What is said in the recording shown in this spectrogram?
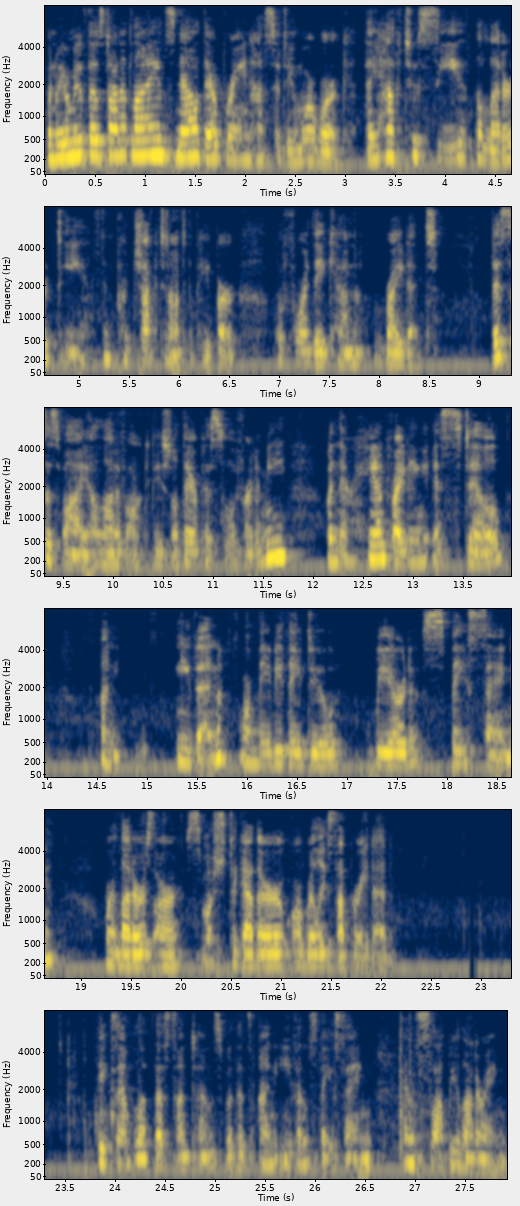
When we remove those dotted lines, now their brain has to do more work. They have to see the letter D and project it onto the paper before they can write it. This is why a lot of occupational therapists will refer to me when their handwriting is still uneven, or maybe they do weird spacing where letters are smushed together or really separated. The example of this sentence with its uneven spacing and sloppy lettering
